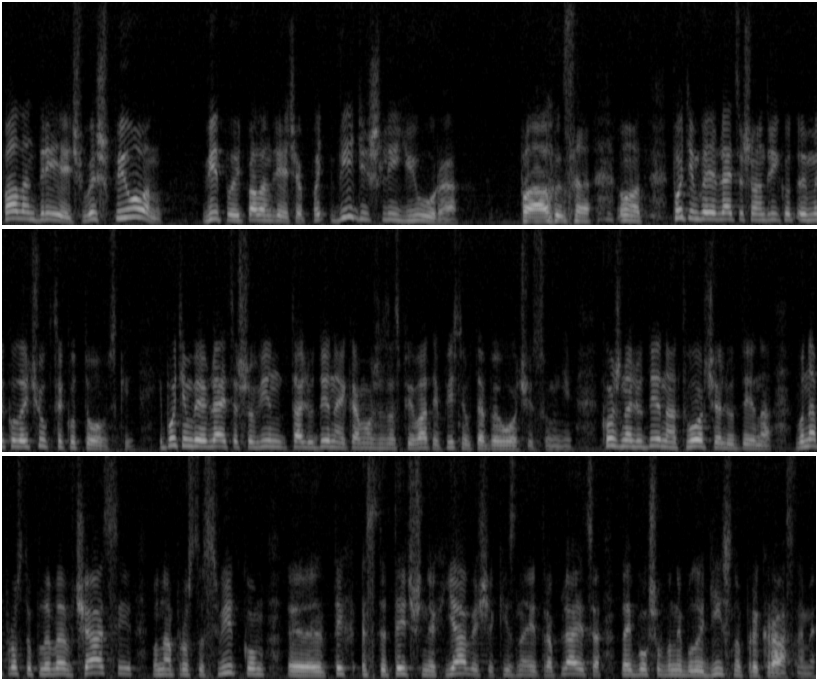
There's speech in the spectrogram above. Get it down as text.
Пал Андрійович, ви шпіон. Відповідь Павла Андрійовича, «По- видиш ли, Юра, Пауза. От. Потім виявляється, що Андрій е, Миколайчук це Котовський. І потім виявляється, що він та людина, яка може заспівати пісню в тебе очі сумні. Кожна людина, творча людина, вона просто пливе в часі, вона просто свідком е, тих естетичних явищ, які з нею трапляються. Дай Бог, щоб вони були дійсно прекрасними.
